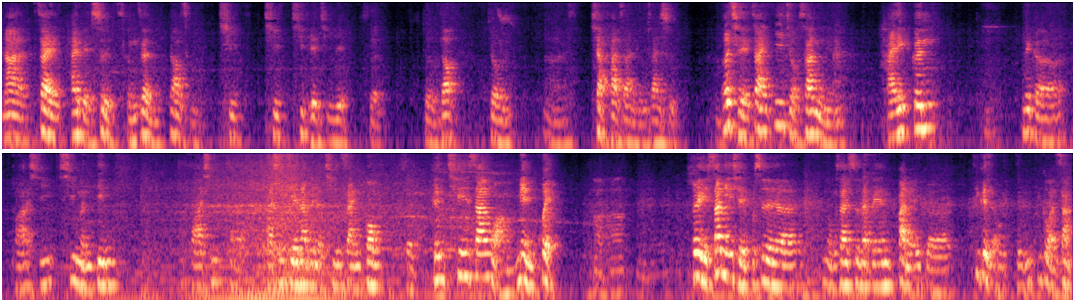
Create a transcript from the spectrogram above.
那在台北市城镇绕城七七七天七夜，是，就绕就。呃，下榻在龙山寺，而且在一九三五年，还跟那个华西西门町、华西呃华西街那边的青山宫，是。跟青山王面会，啊啊，所以三年前不是龙山寺那边办了一个一个一个晚上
